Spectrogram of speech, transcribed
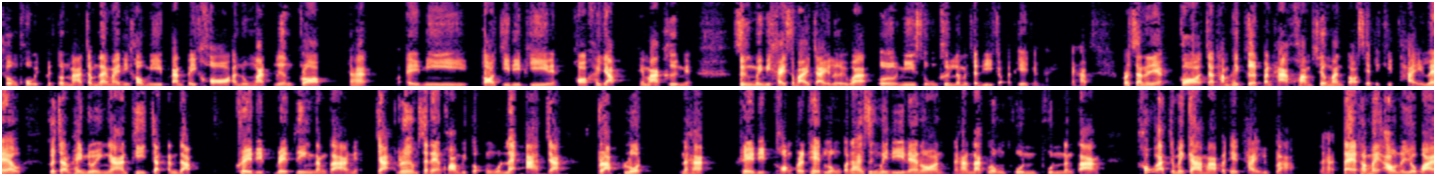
ช่วงโควิดเป็นต้นมาจำได้ไหมที่เขามีการไปขออนุมัติเรื่องกรอบนะฮะไอ้นี่ต่อ GDP เนี่ยขอขยับให้มากขึ้นเนี่ย ซึ่งไม่มีใครสบายใจเลยว่าเออนี่สูงขึ้นแล้วมันจะดีกับประเทศยังไงนะครับเพราะฉะนั้นเนี่ยก็จะทำให้เกิดปัญหาความเชื่อมั่นต่อเศรษฐกิจไทยแล้ว ก็จะทำให้หน่วยงานที่จัดอันดับ credit rating ต่างๆเนี่ยจะเริ่มแสดงความวิตกกังวล และอาจจะปรับลดนะฮะเครดิตของประเทศลงก็ได้ ซึ่งไม่ดีแน่นอนนะฮะนักลงทุนทุนต่างๆเขาอาจจะไม่กล้ามาประเทศไทยหรือเปล่านะฮะแต่ถ้าไม่เอานโยบาย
